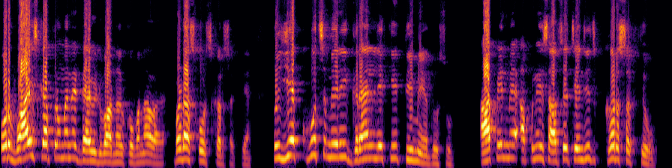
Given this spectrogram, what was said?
और वाइस कैप्टन मैंने डेविड वार्नर को बना हुआ है। बड़ा स्कोर कर सकते हैं। तो ये कुछ मेरी ग्रैंड लीग की टीमें हैं दोस्तों। आप इनमें अपने हिसाब से चेंजेस कर सकते हो।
